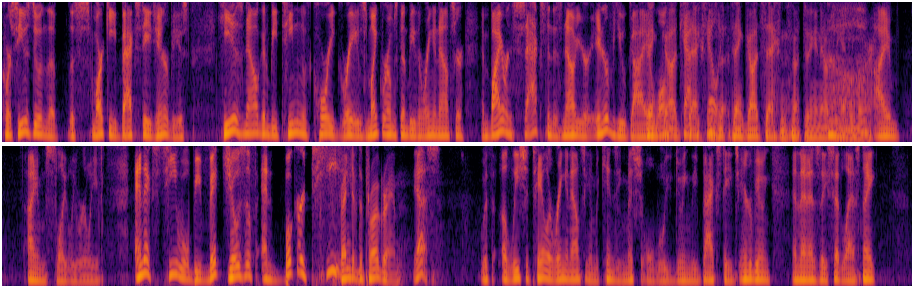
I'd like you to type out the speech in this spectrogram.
Of course, he was doing the the smarky backstage interviews. He is now going to be teaming with Corey Graves. Mike Rome's going to be the ring announcer, and Byron Saxton is now your interview guy Thank along God with Cathy Kelley. not, thank God Saxton's not doing announcing oh, anymore. I'm I am slightly relieved. NXT will be Vic Joseph and Booker T. Friend of the program. Yes. with Alicia Taylor ring announcing and Mackenzie Mitchell will be doing the backstage interviewing. And then, as they said last night,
